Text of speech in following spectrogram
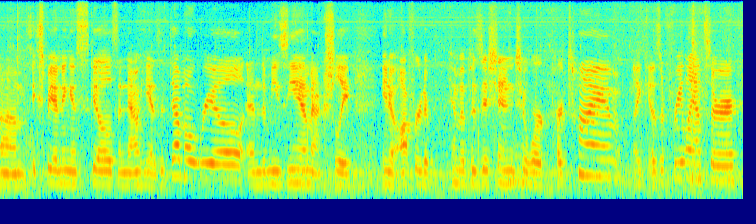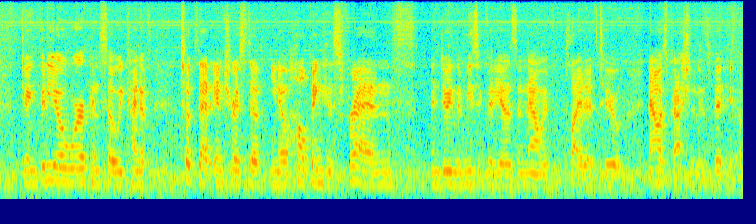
um, expanding his skills and now he has a demo reel and the museum actually you know offered a, him a position to work part-time like as a freelancer doing video work and so we kind of took that interest of you know helping his friends and doing the music videos and now we've applied it to now his passion is video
